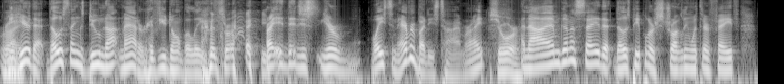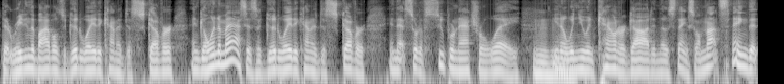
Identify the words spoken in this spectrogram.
Mean, hear that? Those things do not matter if you don't believe. That's right. right? It, it just you're wasting everybody's time, right? Sure. And I am going to say that those people are struggling with their faith. That reading the Bible is a good way to kind of discover, and going to mass is a good way to kind of discover in that sort of supernatural way. Mm-hmm. You know, when you encounter God in those things. So I'm not saying that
